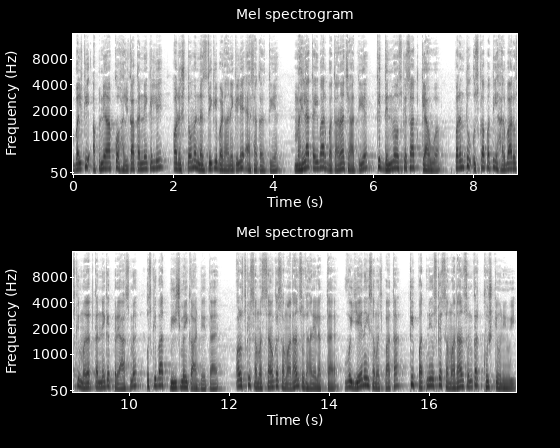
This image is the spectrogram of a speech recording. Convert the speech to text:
बल्कि अपने आप को हल्का करने के लिए और रिश्तों में नजदीकी बढ़ाने के लिए ऐसा करती हैं। महिला कई बार बताना चाहती है कि दिन में उसके साथ क्या हुआ, परंतु उसका पति हर बार उसकी मदद करने के प्रयास में उसकी बात बीच में ही काट देता है और उसकी समस्याओं के समाधान सुझाने लगता है। वो ये नहीं समझ पाता कि पत्नी उसके समाधान सुनकर खुश क्यों नहीं हुई।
